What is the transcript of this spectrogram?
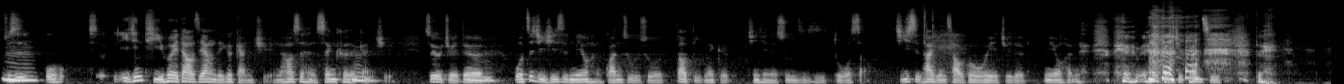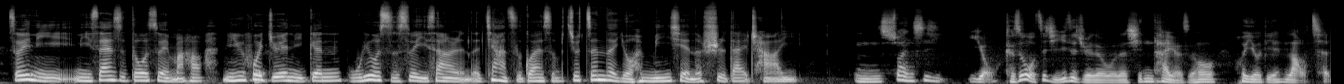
就是嗯。我已经体会到这样的一个感觉，然后是很深刻的感觉，所以我觉得嗯。我自己其实没有很关注说到底那个金钱的数字是多少，即使它已经超过，我也觉得没有很 没有很去关注。对，所以你你三十多岁嘛，哈，你会觉得你跟五六十岁以上人的价值观是不是就真的有很明显的世代差异？嗯，算是有，可是我自己一直觉得我的心态有时候会有点老成。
